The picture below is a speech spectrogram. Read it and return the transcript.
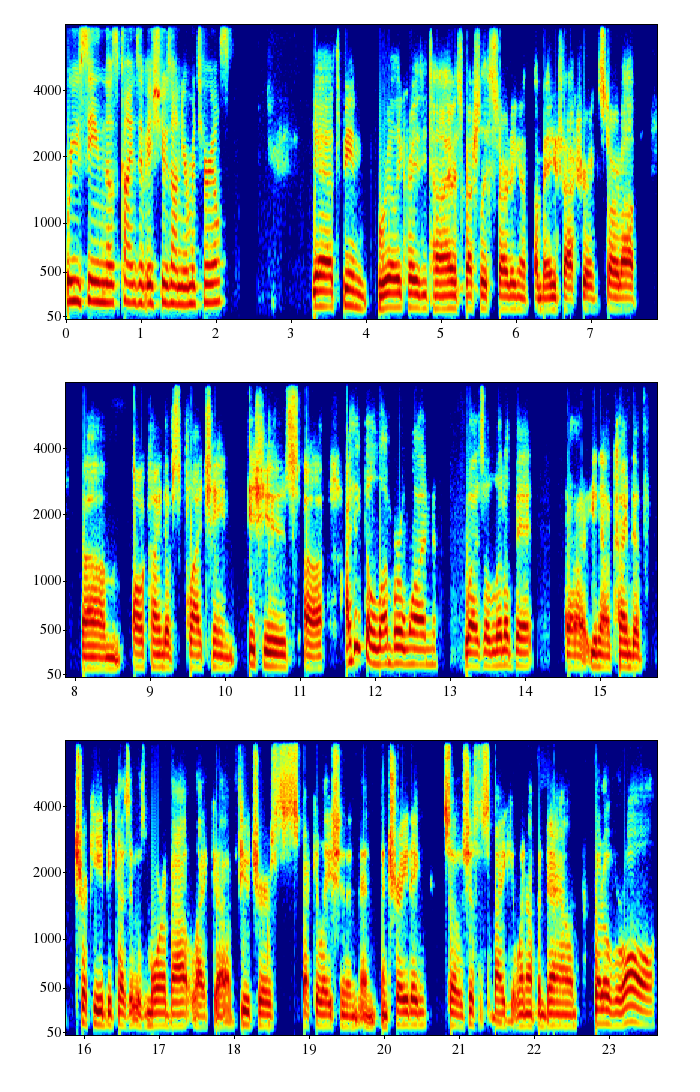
Were you seeing those kinds of issues on your materials? Yeah, it's been really crazy time, especially starting a, a manufacturing startup. Um, all kind of supply chain issues. Uh, I think the lumber one was a little bit, uh, you know, kind of tricky because it was more about like uh, futures speculation and, and, and trading. So it was just a spike. It went up and down. But overall,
